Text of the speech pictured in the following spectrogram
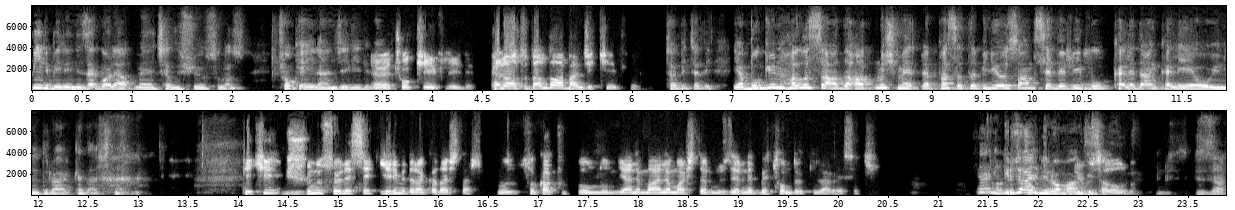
birbirinize gol atmaya çalışıyorsunuz. Çok eğlenceliydi. Evet benim. çok keyifliydi. Penaltıdan daha bence keyifli. Tabii tabii. Ya bugün halı sahada 60 metre pas atabiliyorsam sebebi bu kaleden kaleye oyunudur arkadaşlar. Peki şunu söylesek yeri midir arkadaşlar? Bu sokak futbolunun yani mahalle maçlarının üzerine beton döktüler desek. Yani Tabii güzel bir romantik oldu. Güzel.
